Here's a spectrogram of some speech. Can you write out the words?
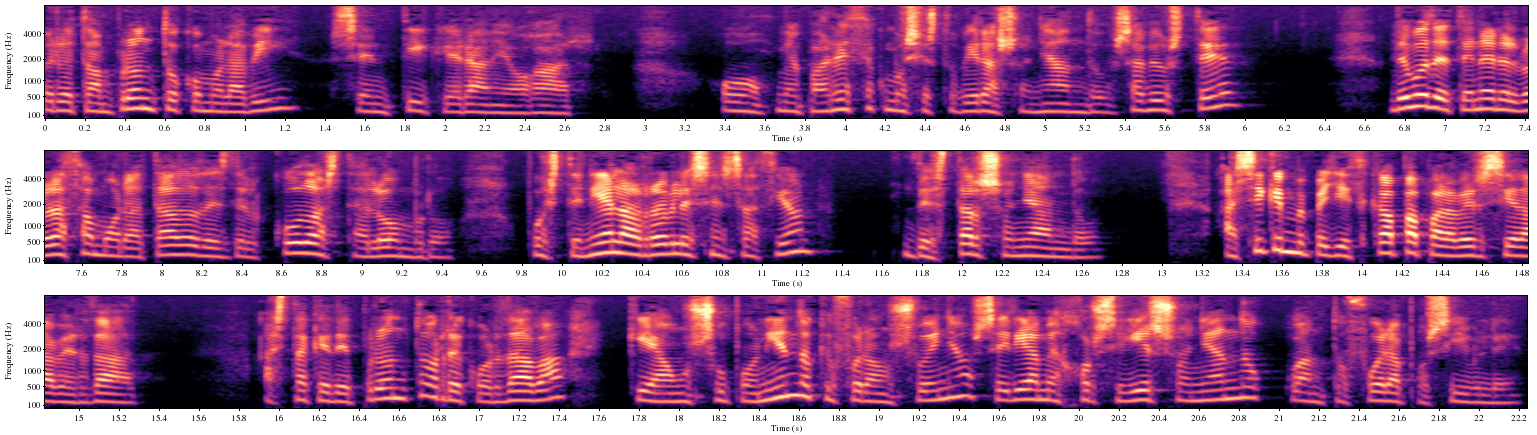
pero tan pronto como la vi sentí que era mi hogar. Oh, me parece como si estuviera soñando. ¿Sabe usted? Debo de tener el brazo amoratado desde el codo hasta el hombro, pues tenía la horrible sensación de estar soñando. Así que me pellizcaba para ver si era verdad, hasta que de pronto recordaba que, aun suponiendo que fuera un sueño, sería mejor seguir soñando cuanto fuera posible.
